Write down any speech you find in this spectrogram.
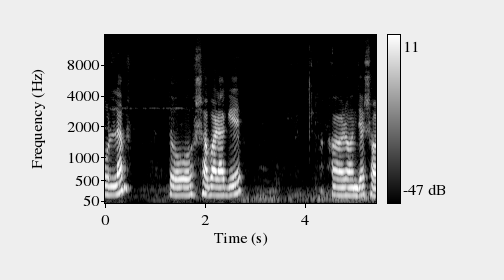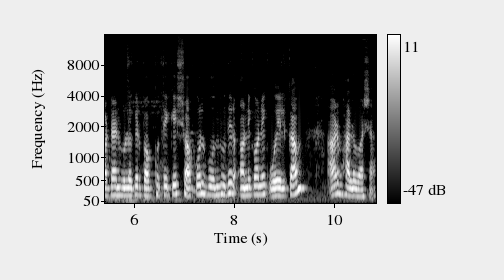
করলাম। তো সবার আগে রঞ্জা শর্ট অ্যান্ড ব্লকের পক্ষ থেকে সকল বন্ধুদের অনেক অনেক ওয়েলকাম আর ভালোবাসা।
